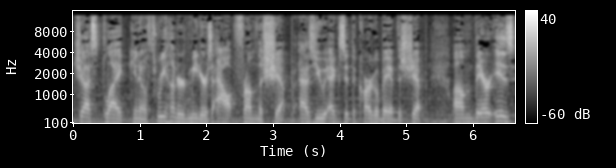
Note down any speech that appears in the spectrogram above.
Just like you know, 300 meters out from the ship as you exit the cargo bay of the ship, um, there is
